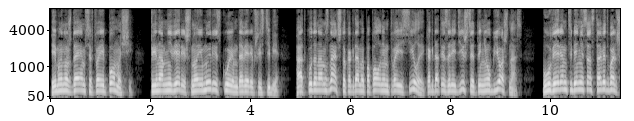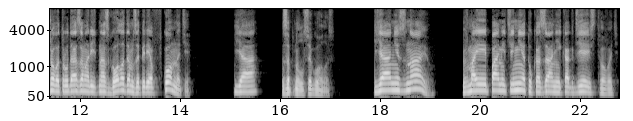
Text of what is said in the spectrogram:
и мы нуждаемся в твоей помощи. Ты нам не веришь, но и мы рискуем, доверившись тебе. Откуда нам знать, что когда мы пополним твои силы, когда ты зарядишься, ты не убьешь нас? Уверен, тебе не составит большого труда заморить нас голодом, заперев в комнате». «Я...» — запнулся голос. «Я не знаю. В моей памяти нет указаний, как действовать.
